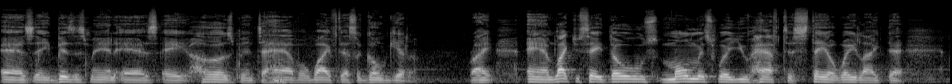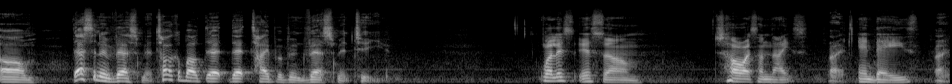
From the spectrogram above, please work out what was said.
As a businessman, as a husband, to have a wife that's a go getter, right? And like you say, those moments where you have to stay away like that, um, that's an investment. Talk about that that type of investment to you, Well, it's it's um it's hard some nights right? and days, Right.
